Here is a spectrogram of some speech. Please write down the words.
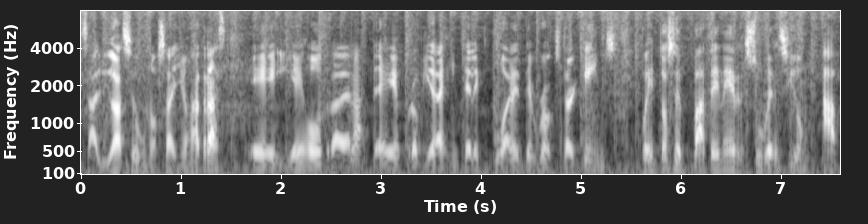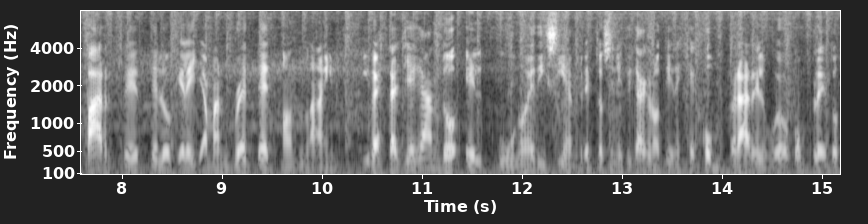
salió hace unos años atrás eh, y es otra de las eh, propiedades intelectuales de Rockstar Games, pues entonces va a tener su versión aparte de lo que le llaman Red Dead Online y va a estar llegando el 1 de diciembre. Esto significa que no tienes que comprar el juego completo,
